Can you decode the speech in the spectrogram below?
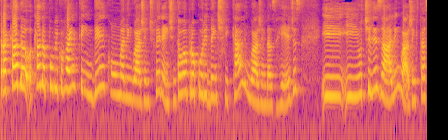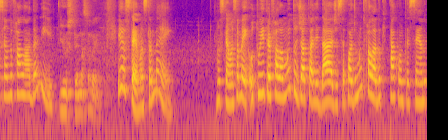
para cada, cada público vai entender com uma linguagem diferente. Então eu procuro identificar a linguagem das redes e, e utilizar a linguagem que está sendo falada ali. E os temas também. E os temas também. Os temas também. O Twitter fala muito de atualidade, você pode muito falar do que está acontecendo.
